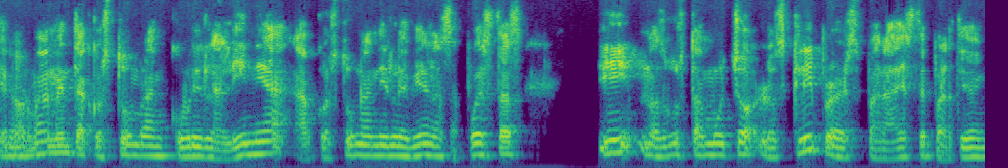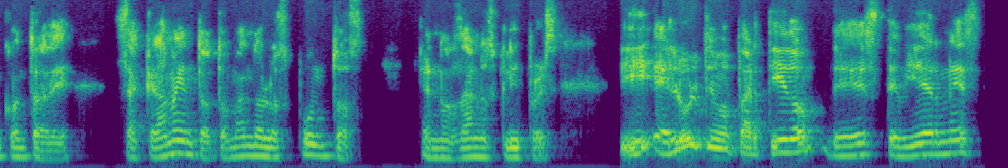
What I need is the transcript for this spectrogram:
que normalmente acostumbran cubrir la línea, acostumbran irle bien las apuestas y nos gustan mucho los Clippers para este partido en contra de Sacramento, tomando los puntos que nos dan los Clippers. Y el último partido de este viernes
